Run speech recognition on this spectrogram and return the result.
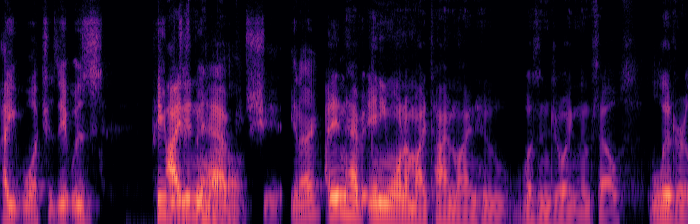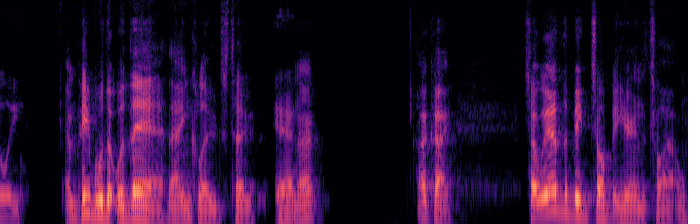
hate watchers. It was people I didn't have- like, oh shit, you know, I didn't have anyone on my timeline who was enjoying themselves, literally. and people that were there. That includes too. Yeah. You know? Okay. So we have the big topic here in the title.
